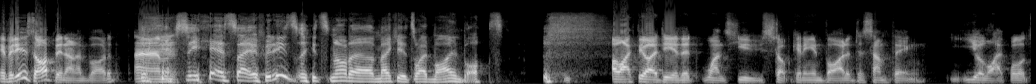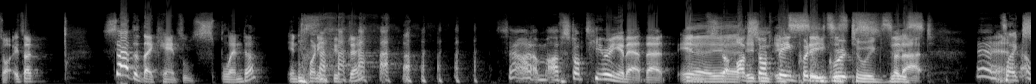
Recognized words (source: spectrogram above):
If it is, I've been uninvited. Um, yeah, so if it is, it's not uh, making its way to my inbox. I like the idea that once you stop getting invited to something, you're like, well, it's it's like sad that they cancelled Splendour in 2015. so um, I've stopped hearing about that. And Yeah, sto- yeah. I've It- stopped it being put in groups to for that. Yeah, It's like oh,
